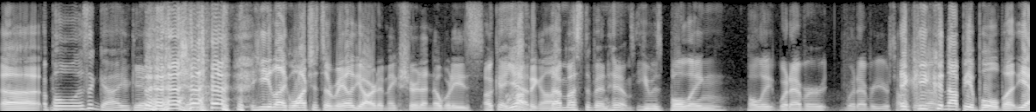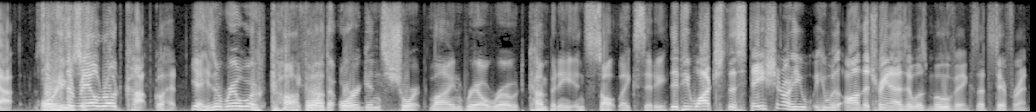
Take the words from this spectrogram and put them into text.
uh, A bull is a guy who can't. he like watches a rail yard and makes sure that nobody's okay, yeah, hopping on. that must have been him. He was bullying, bully, whatever, whatever you're talking It, he about. could not be a bull, but yeah. So Or he's was a just- railroad cop. Go ahead. yeah, he's a railroad cop A for cop. the Oregon Short Line Railroad Company in Salt Lake City. Did he watch the station or he he was on the train as it was moving? Because that's different.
